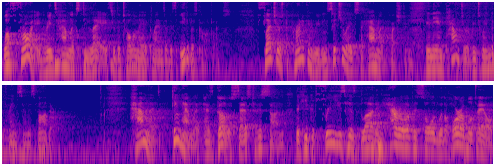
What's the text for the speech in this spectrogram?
While Freud reads Hamlet's delay through the Ptolemaic lens of his Oedipus complex, Fletcher's Copernican reading situates the Hamlet question in the encounter between the prince and his father. Hamlet, King Hamlet, as ghost, says to his son that he could freeze his blood and harrow up his soul with a horrible tale,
